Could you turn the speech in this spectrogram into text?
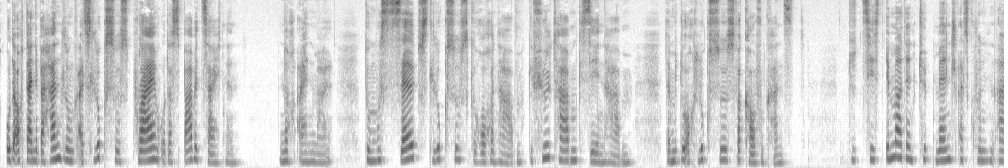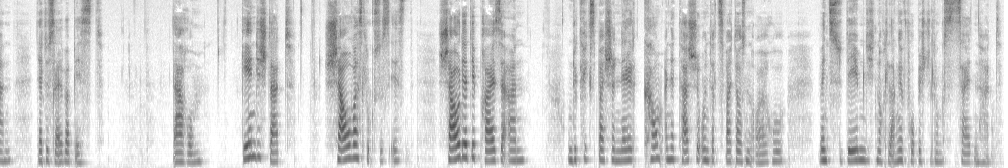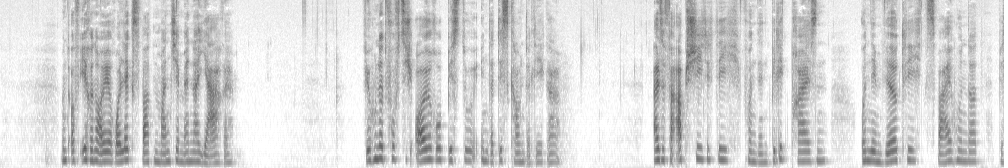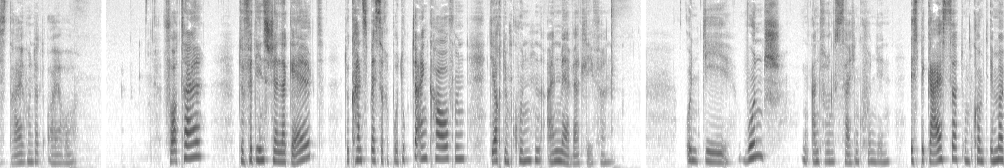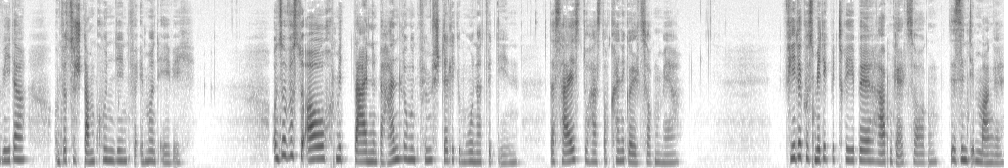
oder auch deine Behandlung als Luxus, Prime oder Spa bezeichnen, noch einmal, Du musst selbst Luxus gerochen haben, gefühlt haben, gesehen haben, damit du auch Luxus verkaufen kannst. Du ziehst immer den Typ Mensch als Kunden an, der du selber bist. Darum, geh in die Stadt, schau, was Luxus ist, schau dir die Preise an und du kriegst bei Chanel kaum eine Tasche unter 2000 Euro, wenn sie zudem nicht noch lange Vorbestellungszeiten hat. Und auf ihre neue Rolex warten manche Männer Jahre. Für 150 Euro bist du in der Discounterliga. Also verabschiede dich von den Billigpreisen und nimm wirklich 200 bis 300 Euro. Vorteil, du verdienst schneller Geld, du kannst bessere Produkte einkaufen, die auch dem Kunden einen Mehrwert liefern. Und die Wunsch, in Anführungszeichen Kundin, ist begeistert und kommt immer wieder und wird zur Stammkundin für immer und ewig. Und so wirst du auch mit deinen Behandlungen fünfstellige im Monat verdienen. Das heißt, du hast auch keine Geldsorgen mehr. Viele Kosmetikbetriebe haben Geldsorgen. Sie sind im Mangel.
